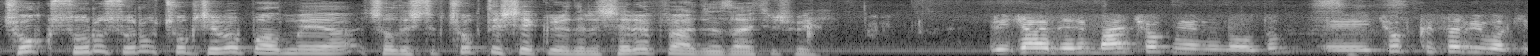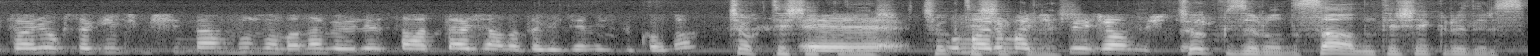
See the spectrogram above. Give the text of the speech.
Çok soru sorup çok cevap almaya çalıştık. Çok teşekkür ederiz. Şeref verdiniz Aytuş Bey. Rica ederim. Ben çok memnun oldum. E, çok kısa bir vakit var. Yoksa geçmişinden bu zamana böyle saatlerce anlatabileceğimiz bir konu. Çok teşekkürler. E, çok umarım teşekkürler. açıklayıcı olmuştur. Çok güzel oldu. Sağ olun. Teşekkür ederiz.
